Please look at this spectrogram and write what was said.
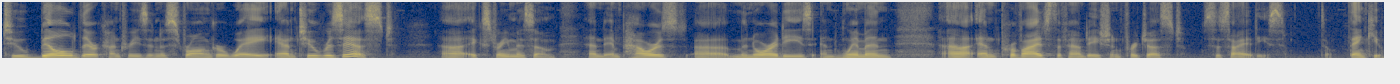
to build their countries in a stronger way and to resist uh, extremism and empowers uh, minorities and women uh, and provides the foundation for just societies. So, thank you.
